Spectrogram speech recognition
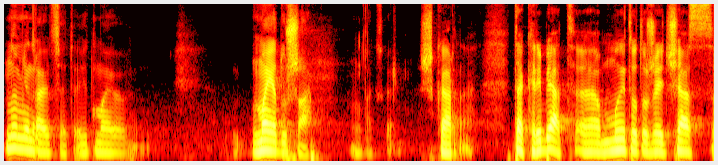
Ну, мне нравится это. Это моя, моя душа, ну, так скажем. Шикарно. Так, ребят, э, мы тут уже час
